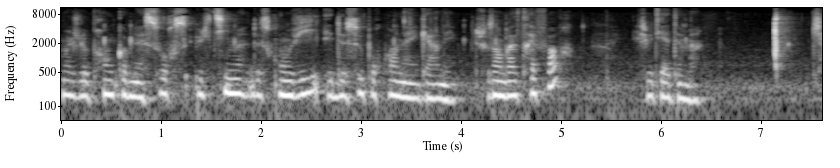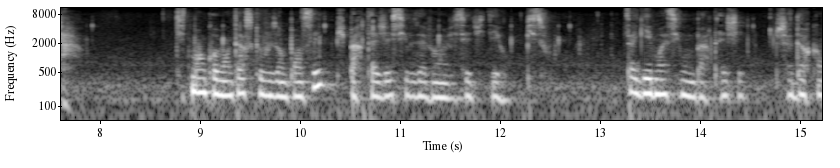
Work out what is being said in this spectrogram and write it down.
moi, je le prends comme la source ultime de ce qu'on vit et de ce pourquoi on a incarné. Je vous embrasse très fort et je vous dis à demain. Ciao. Dites-moi en commentaire ce que vous en pensez, puis partagez si vous avez envie cette vidéo. Bisous. Taguez-moi si vous me partagez. J'adore quand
